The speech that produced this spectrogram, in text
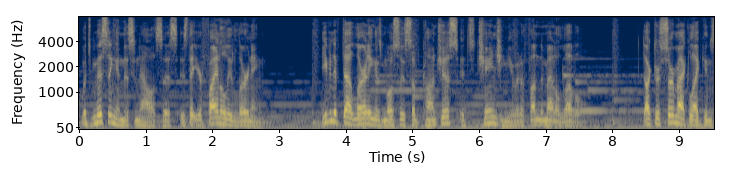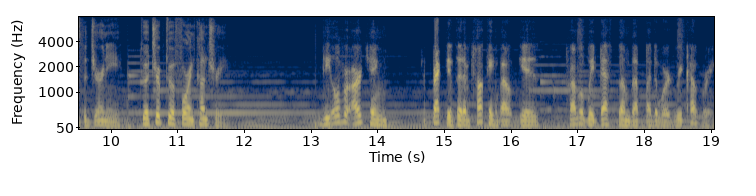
What's missing in this analysis is that you're finally learning. Even if that learning is mostly subconscious, it's changing you at a fundamental level. Dr. Cermak likens the journey to a trip to a foreign country. The overarching perspective that I'm talking about is probably best summed up by the word recovery,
